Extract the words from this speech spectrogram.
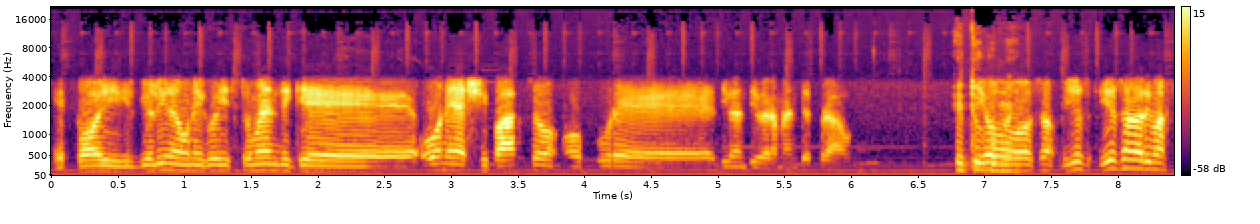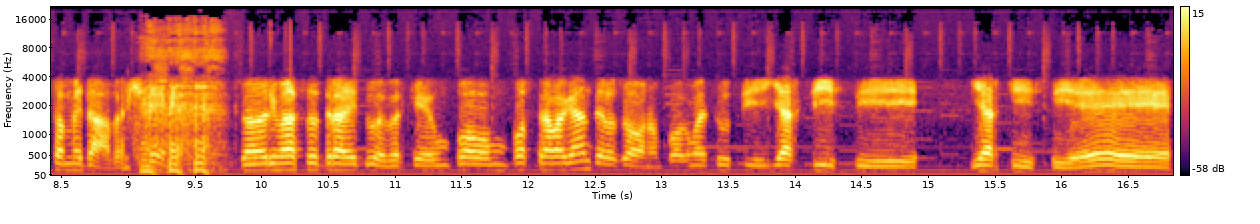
E poi il violino è uno di quegli strumenti che o ne esci pazzo oppure diventi veramente bravo. Io, so, io, io, sono rimasto a metà perché sono rimasto tra le due perché un po', un po', stravagante lo sono, un po' come tutti gli artisti, gli artisti. E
